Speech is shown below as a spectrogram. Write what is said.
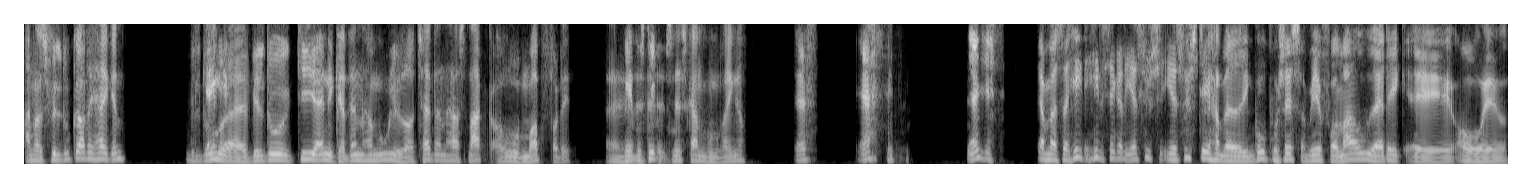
Anders, vil du gøre det her igen? Vil du, ja, ja. Uh, vil du give Annika den her mulighed at tage den her snak og åbne op for det? Uh, ja, bestemt. Næste gang hun ringer. Ja, ja. ja, ja. Jamen altså, helt, helt sikkert. Jeg synes, jeg synes, det har været en god proces, og vi har fået meget ud af det. Ikke? Øh, og øh,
